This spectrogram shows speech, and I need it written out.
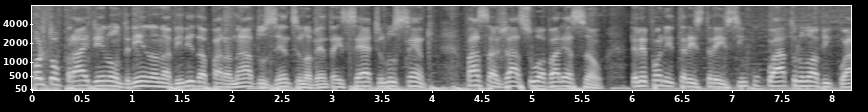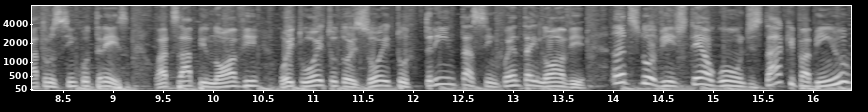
Ortopride em Londrina, na Avenida Paraná 297, no centro. Faça já a sua avaliação. Telefone 3354 9453. WhatsApp 98828 3059. Antes do ouvinte, tem algum destaque, Fabinho?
